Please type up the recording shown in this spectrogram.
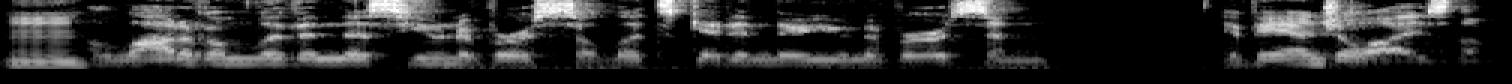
Mm. A lot of them live in this universe, so let's get in their universe and evangelize them.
